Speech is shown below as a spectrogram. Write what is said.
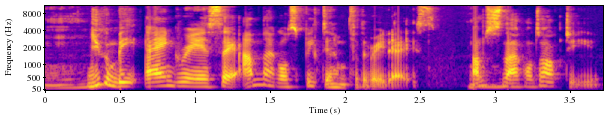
Mhm. You can be angry and say, I'm not going to speak to him for three days. I'm just not going to talk to you.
